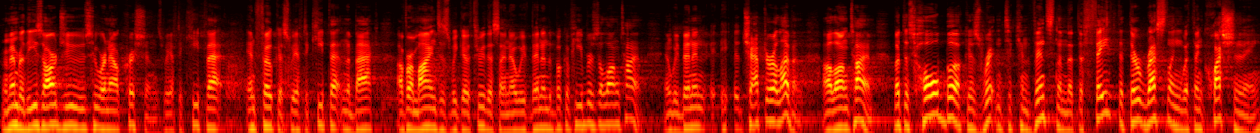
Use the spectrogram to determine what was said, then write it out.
Remember, these are Jews who are now Christians. We have to keep that in focus. We have to keep that in the back of our minds as we go through this. I know we've been in the book of Hebrews a long time, and we've been in eh, eh, chapter 11 a long time. But this whole book is written to convince them that the faith that they're wrestling with and questioning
